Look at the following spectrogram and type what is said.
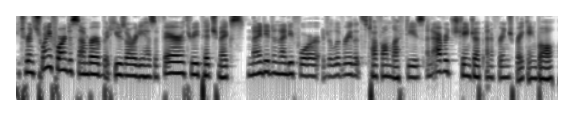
He turns 24 in December, but Hughes already has a fair three pitch mix 90 to 94, a delivery that's tough on lefties, an average changeup, and a fringe breaking ball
